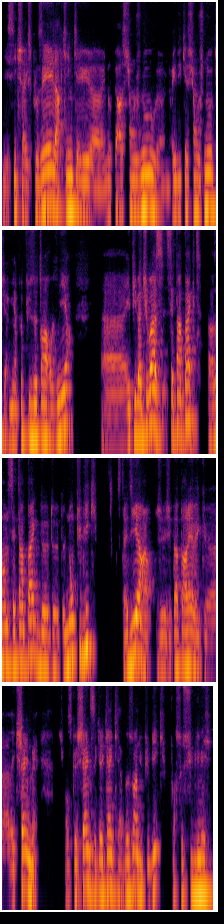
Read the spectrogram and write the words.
Misic a explosé. Larkin qui a eu euh, une opération genou, euh, une rééducation genou qui a mis un peu plus de temps à revenir. Et puis, bah, tu vois, cet impact, par exemple, cet impact de, non-public, c'est-à-dire, alors, je n'ai pas parlé avec Shane, mais je pense que Shane, c'est quelqu'un qui a besoin du public pour se sublimer.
